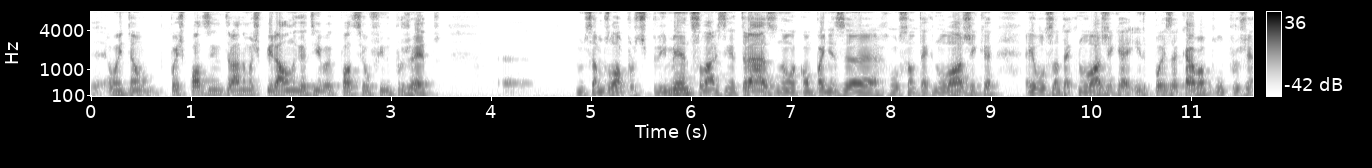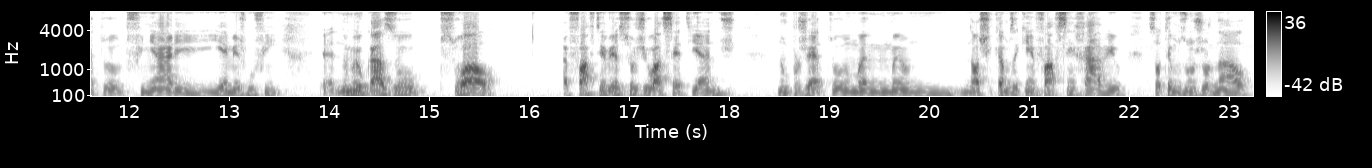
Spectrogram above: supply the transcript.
eh, ou então depois podes entrar numa espiral negativa que pode ser o fim do projeto. Começamos logo por despedimentos, salários em atraso, não acompanhas a revolução tecnológica, a evolução tecnológica e depois acaba pelo projeto definhar e, e é mesmo o fim. Eh, no meu caso pessoal, a FAF TV surgiu há sete anos, num projeto, nós ficamos aqui em Faf sem rádio, só temos um jornal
